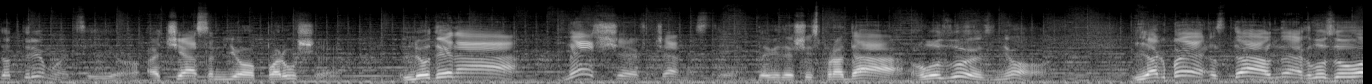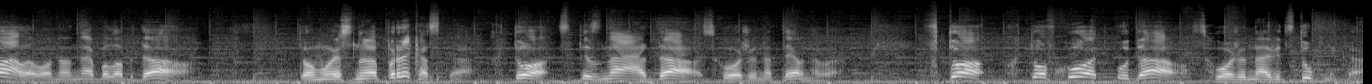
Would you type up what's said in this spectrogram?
дотримується його, а часом його порушує. Людина нижчої вченості, довідавшись про Дао, глузує з нього. Якби з Дао не глузувало, воно не було б Дао. Тому існує приказка, хто спізнає Дао, схожий на темного. Хто, хто входить у Дао, схожий на відступника.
